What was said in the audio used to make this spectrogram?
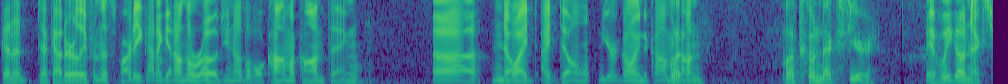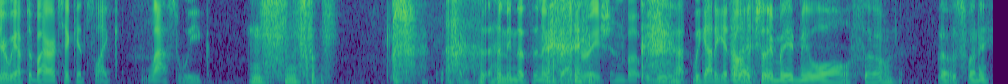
gonna duck out early from this party gotta get on the road you know the whole comic-con thing uh no i, I don't you're going to comic-con Let's go next year. if we go next year we have to buy our tickets like last week I mean that's an exaggeration, but we do got, we got to get It on it. actually made me lol, so that was funny.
